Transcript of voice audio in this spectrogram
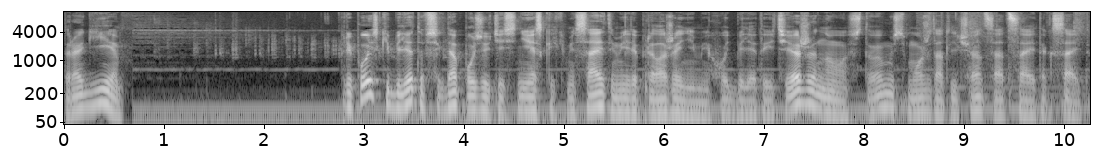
дорогие. При поиске билета всегда пользуйтесь несколькими сайтами или приложениями, хоть билеты и те же, но стоимость может отличаться от сайта к сайту.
